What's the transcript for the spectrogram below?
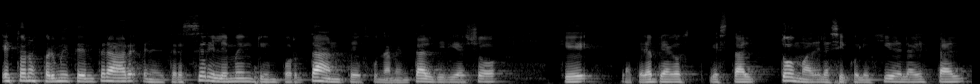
Esto nos permite entrar en el tercer elemento importante, fundamental diría yo, que la terapia gestal toma de la psicología de la gestal,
